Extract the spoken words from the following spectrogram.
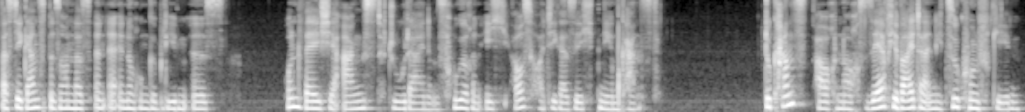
was dir ganz besonders in Erinnerung geblieben ist und welche Angst du deinem früheren Ich aus heutiger Sicht nehmen kannst. Du kannst auch noch sehr viel weiter in die Zukunft gehen.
